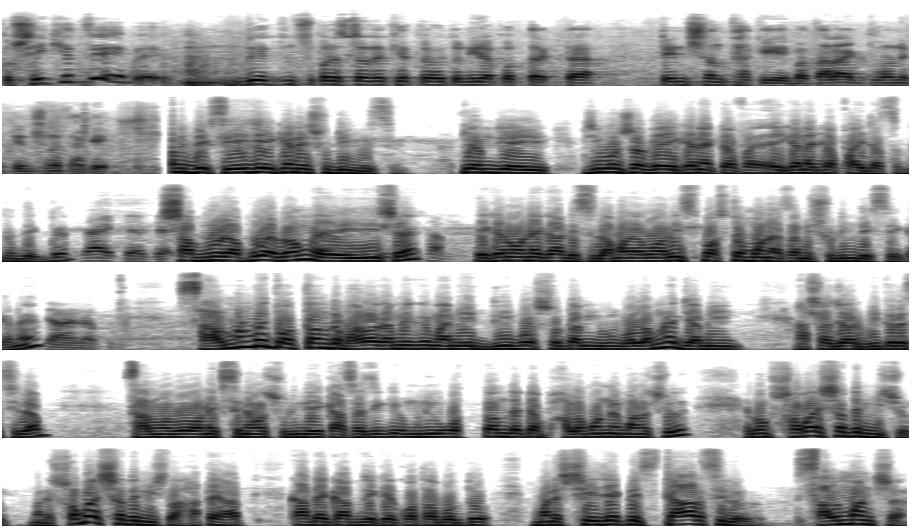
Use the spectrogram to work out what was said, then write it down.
তো সেই ক্ষেত্রে দু একজন সুপারস্টারের ক্ষেত্রে হয়তো নিরাপত্তার একটা টেনশন থাকে বা তারা এক ধরনের টেনশনে থাকে। আমি দেখছি, এই যে এখানে শুটিং হয়েছে। যে জীবন সরকার এখানে একটা এখানে একটা ফাইট আছে আপনি দেখবেন। শাবনুর আপু এবং এই ইসে এখানে অনেক আর্টিস্ট ছিল। আমার আমার স্পষ্ট মনে আছে আমি শুটিং দেখছি এখানে। সালমান ভাই তো অত্যন্ত ভালো আমি মানে দুই বছর তো আমি বললাম না যে আমি আসা যাওয়ার ভিতরে ছিলাম। সালমান ভাই অনেক সিনেমা শুটিং কাছাকাছি উনি অত্যন্ত একটা ভালো মনের মানুষ ছিল এবং সবার সাথে মিশুক মানে সবার সাথে মিশতো হাতে হাত কাঁধে কাঁধ রেখে কথা বলতো। মানে সে যে একটা স্টার ছিল সালমান শাহ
